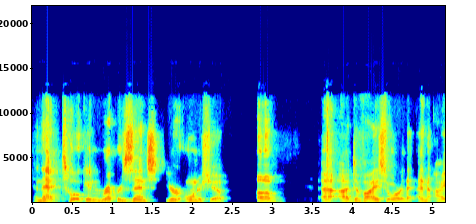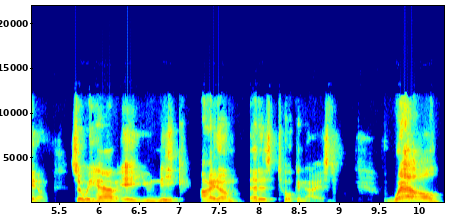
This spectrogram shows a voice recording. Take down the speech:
And that token represents your ownership of a, a device or an item. So we have a unique item that is tokenized. Well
